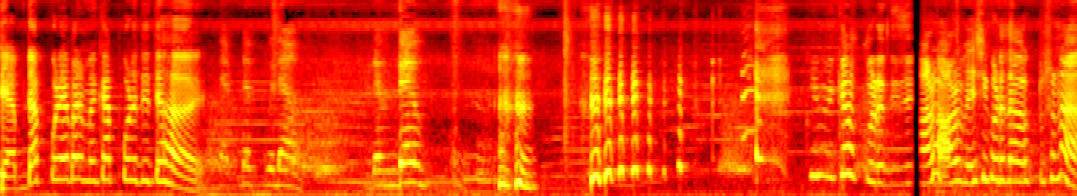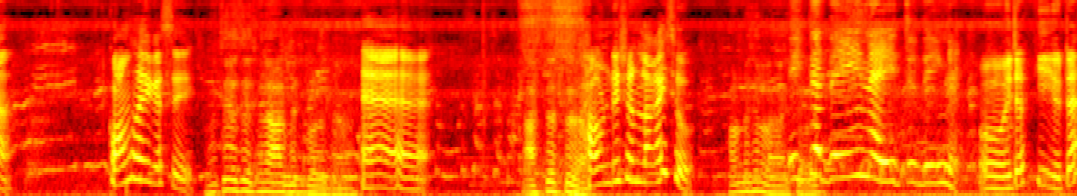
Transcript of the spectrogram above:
ড্যাব ড্যাব করে আবার মেকআপ করে দিতে হয়। ড্যাব ড্যাব ডাব ড্যাব ড্যাব। আরও বেশি করে দাও একটু শোনা? কম হয়ে গেছে। আর বেশি করে দেবো হ্যাঁ হ্যাঁ। আস্তে আস্তে ফাউন্ডেশন লাগাইছো? ফাউন্ডেশন লাগাইছি। এটা দেই না এটা দেই না ও এটা কি ওটা?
